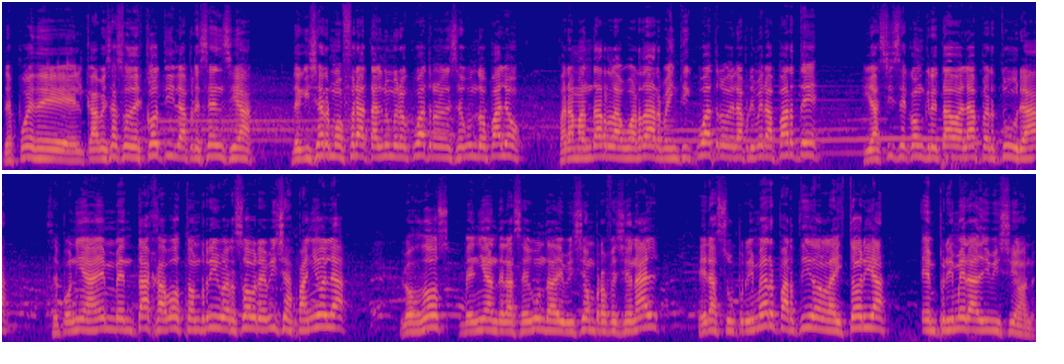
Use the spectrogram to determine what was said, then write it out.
después del cabezazo de Scotty, la presencia de Guillermo Frata, el número 4 en el segundo palo, para mandarla a guardar 24 de la primera parte y así se concretaba la apertura. Se ponía en ventaja Boston River sobre Villa Española. Los dos venían de la segunda división profesional. Era su primer partido en la historia en primera división.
